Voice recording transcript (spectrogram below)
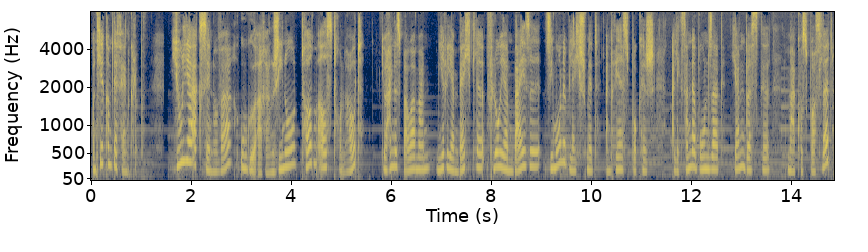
Und hier kommt der Fanclub. Julia Axenova, Ugo Arangino, Torben Astronaut, Johannes Bauermann, Miriam Bechtle, Florian Beisel, Simone Blechschmidt, Andreas Buckisch, Alexander Bonsack, Jan Böske, Markus Boslett,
